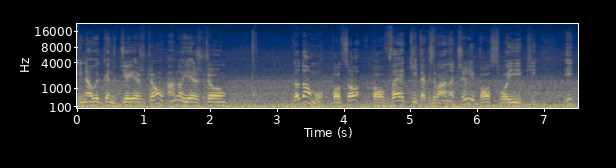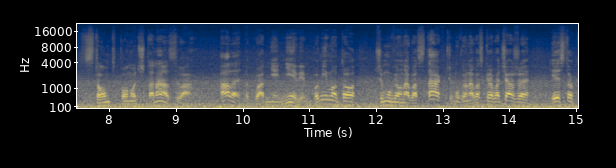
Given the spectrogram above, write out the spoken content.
i na weekend gdzie jeżdżą? Ano jeżdżą do domu. Po co? Po weki tak zwane, czyli po słoiki. I stąd ponoć ta nazwa. Ale dokładnie nie wiem. Pomimo to, czy mówią na Was tak, czy mówią na Was krawaciarze, jest ok.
